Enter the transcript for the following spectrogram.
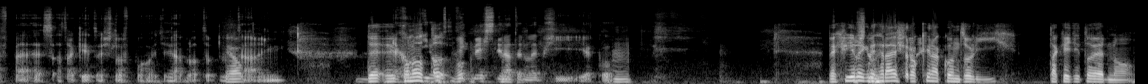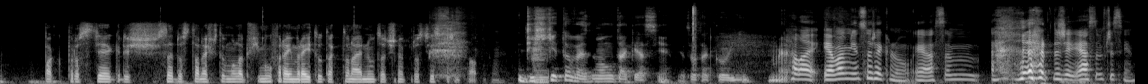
FPS a taky to šlo v pohodě a bylo to brutální. De, jako ono to... si na ten lepší, jako... Hmm. Ve chvíli, kdy hraješ roky na konzolích, tak je ti to jedno. Pak prostě, když se dostaneš k tomu lepšímu framerateu, tak to najednou začne prostě skřípat. Když ti to vezmou, tak jasně, je to takový... Hele, já vám něco řeknu. Já jsem, protože já jsem přesně,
